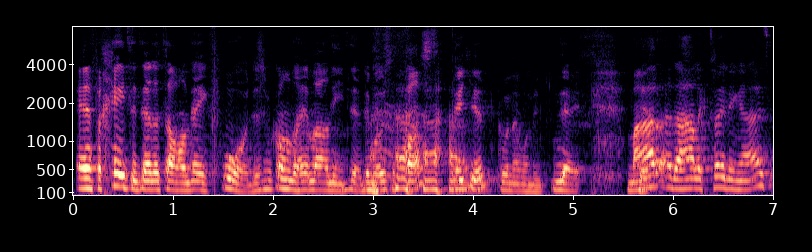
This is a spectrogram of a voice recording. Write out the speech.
En vergeten dat het al een week voor. Dus we konden er helemaal niet eh, de zat vast. weet je? Kon helemaal niet. Nee. Maar eh, daar haal ik twee dingen uit.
